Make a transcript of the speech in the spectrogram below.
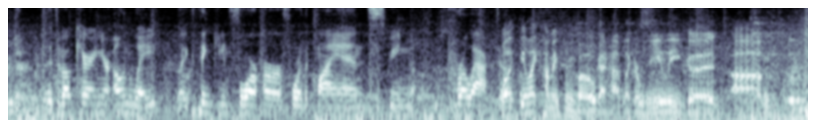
It's about carrying your own weight, like thinking for her, for the client, just being proactive. Well, I feel like coming from Vogue, I have like a really good. Um,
